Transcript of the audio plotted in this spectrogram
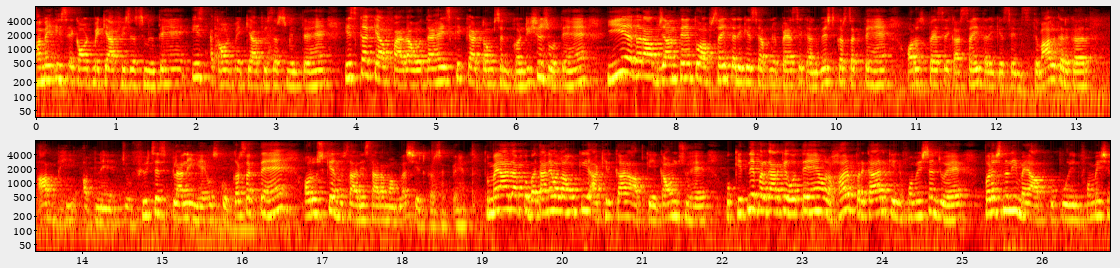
हमें इस अकाउंट में क्या फीचर्स मिलते हैं, इस अकाउंट में क्या फीचर्स मिलते हैं, इसका क्या फ़ायदा होता है, इसके क्या टर्म्स एंड कंडीशंस होते हैं, ये अगर आप जानते हैं तो आप सही तरीके से अपने पैसे पैसे का इन्वेस्ट कर सकते हैं और उस पैसे का सही तरीके से इस्तेमाल कर कर आप भी अपने जो फ्यूचर्स प्लानिंग है उसको कर सकते हैं और उसके अनुसार ये सारा मामला सेट कर सकते हैं। तो मैं आज आपको बताने वाला हूँ कि आखिरकार आपके अकाउंट जो है वो कितने प्रकार के होते हैं और हर प्रकार की इन्फॉर्मेशन जो है पर्सनली मैं आपको पूरी इन्फॉर्मेशन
